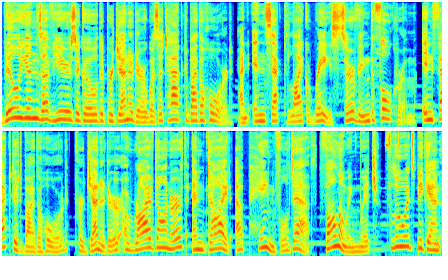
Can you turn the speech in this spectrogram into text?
Billions of years ago, the progenitor was attacked by the Horde, an insect like race serving the fulcrum. Infected by the Horde, Progenitor arrived on Earth and died a painful death, following which fluids began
